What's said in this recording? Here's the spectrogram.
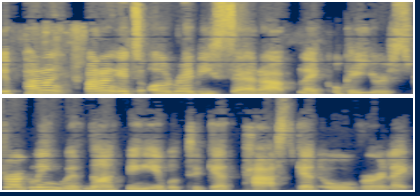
it parang, parang it's already set up. Like, okay, you're struggling with not being able to get past, get over like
